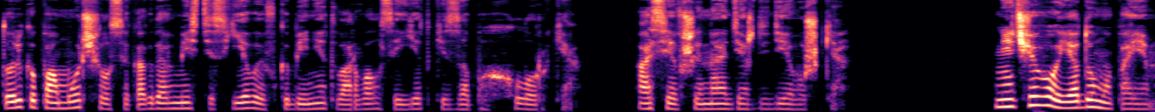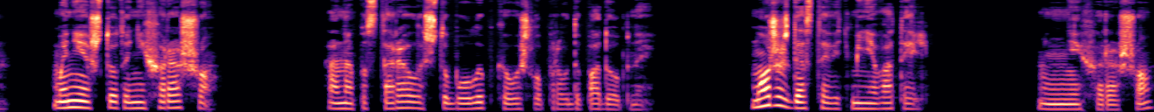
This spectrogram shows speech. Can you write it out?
Только поморщился, когда вместе с Евой в кабинет ворвался едкий запах хлорки, осевший на одежде девушки. «Ничего, я дома поем. Мне что-то нехорошо». Она постаралась, чтобы улыбка вышла правдоподобной. «Можешь доставить меня в отель?» «Нехорошо».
